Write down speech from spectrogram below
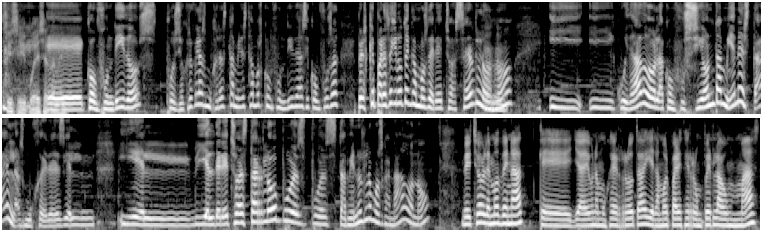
Sí, sí, puede ser. eh, confundidos, pues yo creo que las mujeres también estamos confundidas y confusas, pero es que parece que no tengamos derecho a serlo, ¿no? Y, y cuidado, la confusión también está en las mujeres y el, y el, y el derecho a estarlo, pues, pues también nos lo hemos ganado, ¿no? De hecho, hablemos de Nat, que ya es una mujer rota y el amor parece romperla aún más.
